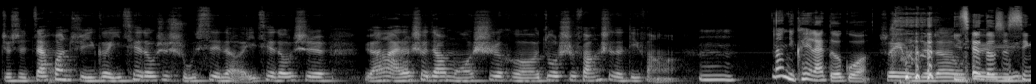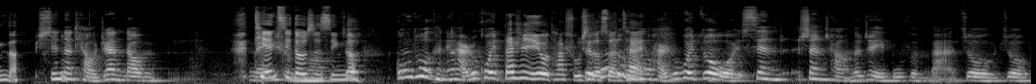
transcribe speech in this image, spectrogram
就是再换取一个一切都是熟悉的，一切都是原来的社交模式和做事方式的地方了。嗯，那你可以来德国，所以我觉得 一切都是新的，新的挑战到没天气都是新的。工作肯定还是会但是也有他熟悉，的酸菜工作肯定我，还是会做我现擅长的这一部分吧，就就，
